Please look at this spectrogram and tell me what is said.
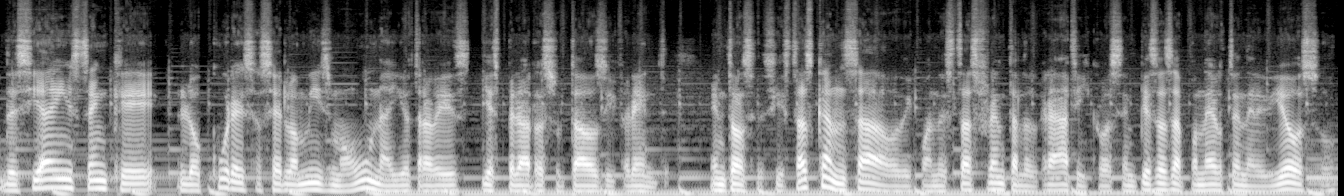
Decía Einstein que locura es hacer lo mismo una y otra vez y esperar resultados diferentes. Entonces, si estás cansado de cuando estás frente a los gráficos, empiezas a ponerte nervioso,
